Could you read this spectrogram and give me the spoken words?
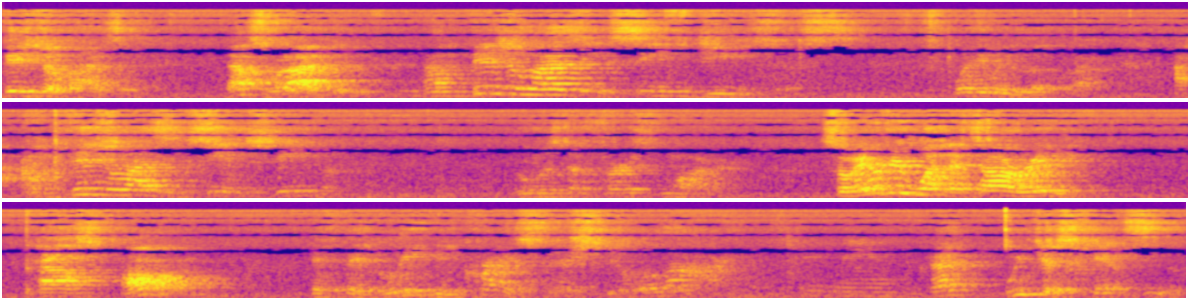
visualizing. That's what I do. I'm visualizing seeing Jesus. What did he look like? I'm visualizing seeing Stephen, who was the first martyr. So everyone that's already passed on, if they believe in Christ, they're still alive. Right? We just can't see them.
